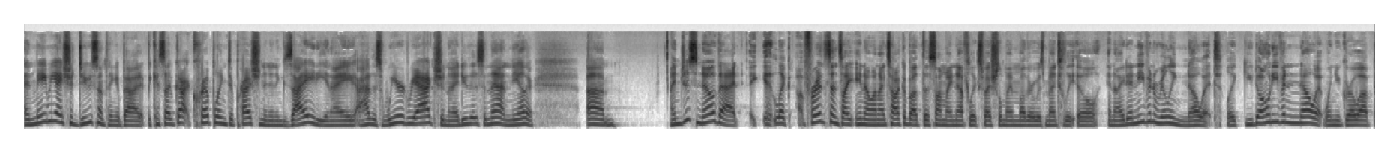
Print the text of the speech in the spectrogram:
and maybe I should do something about it because I've got crippling depression and anxiety and I, I have this weird reaction. I do this and that and the other. Um, and just know that it, like for instance i you know and i talk about this on my netflix special my mother was mentally ill and i didn't even really know it like you don't even know it when you grow up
